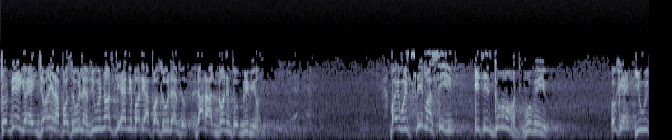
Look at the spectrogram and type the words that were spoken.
Today you are enjoying Apostle Williams. You will not see anybody Apostle Williams that has gone into oblivion. But it will seem as if it is God moving you. Okay? You will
